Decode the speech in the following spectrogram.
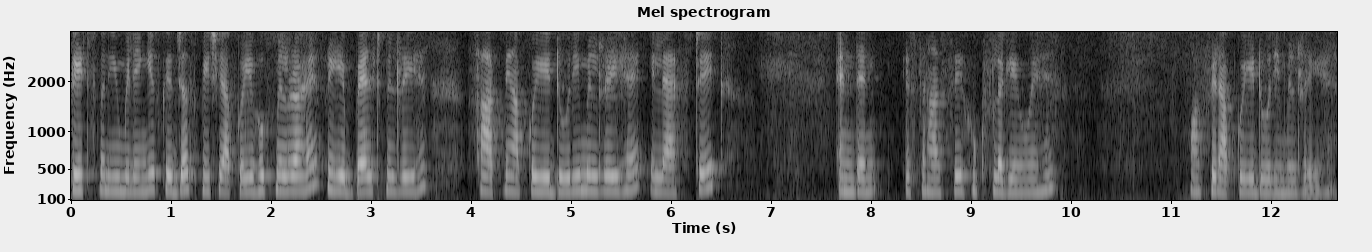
प्लेट्स बनी हुई मिलेंगी, उसके जस्ट पीछे आपको ये हुक मिल रहा है, फिर ये बेल्ट मिल रही है। साथ में आपको ये डोरी मिल रही है इलास्टिक एंड देन इस तरह से हुक्स लगे हुए हैं, और फिर आपको ये डोरी मिल रही है।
